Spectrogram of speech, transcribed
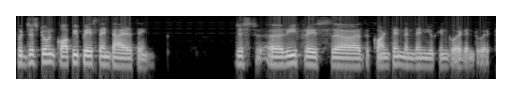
but just don't copy paste the entire thing. Just uh, rephrase uh, the content and then you can go ahead and do it.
